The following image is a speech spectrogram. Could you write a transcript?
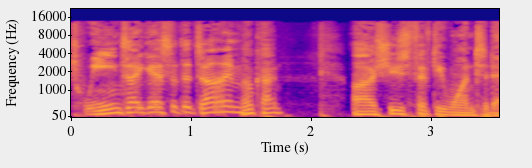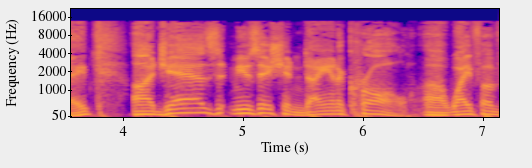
tweens, I guess, at the time. Okay. Uh, she's 51 today. Uh, jazz musician Diana Krall, uh, wife of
